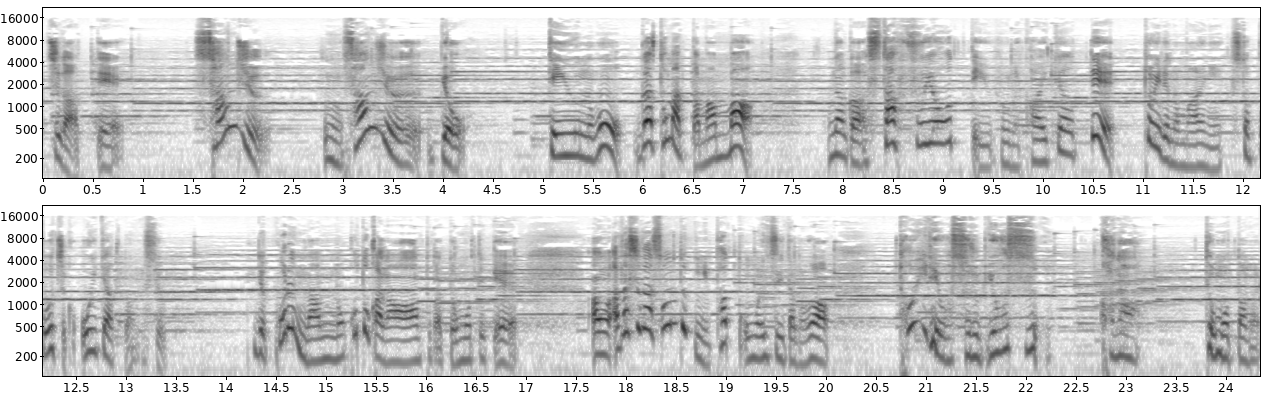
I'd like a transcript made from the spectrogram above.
ォッチがあって、30、うん、30秒っていうのを、が止まったまんま、なんか、スタッフ用っていう風に書いてあって、トイレの前にストップウォッチが置いてあったんですよ。で、これ何のことかなとかって思ってて、あの、私がその時にパッと思いついたのは、トイレをする秒数かなって思ったのよ。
